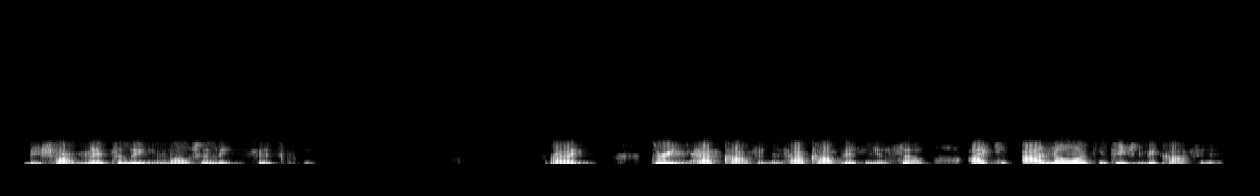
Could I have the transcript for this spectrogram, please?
Be sharp mentally, emotionally, physically. Right. Three, have confidence. Have confidence in yourself. I can, I no one can teach you to be confident.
